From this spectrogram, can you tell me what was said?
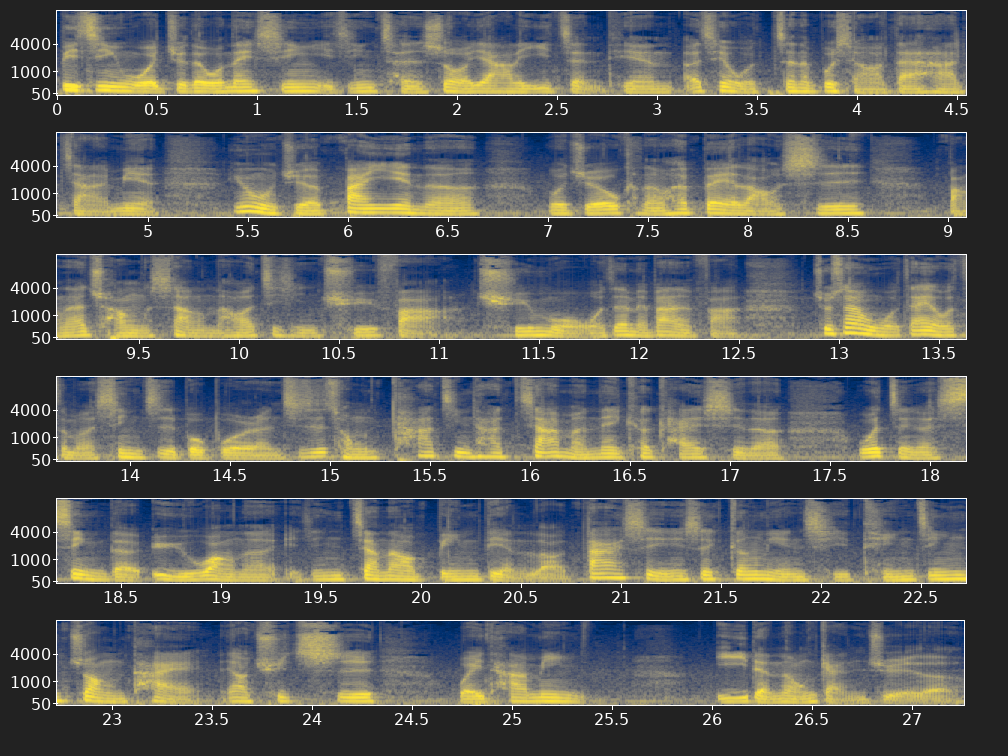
毕竟我觉得我内心已经承受压力一整天，而且我真的不想要待在他家里面，因为我觉得半夜呢，我觉得我可能会被老师。绑在床上，然后进行驱法驱魔，我真的没办法。就算我再有怎么兴致勃勃人，其实从踏进他家门那一刻开始呢，我整个性的欲望呢已经降到冰点了，大概是已经是更年期停经状态，要去吃维他命 E 的那种感觉了。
